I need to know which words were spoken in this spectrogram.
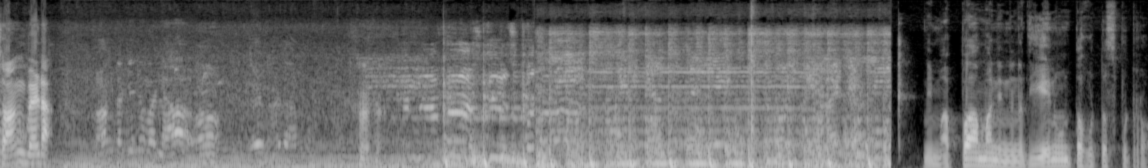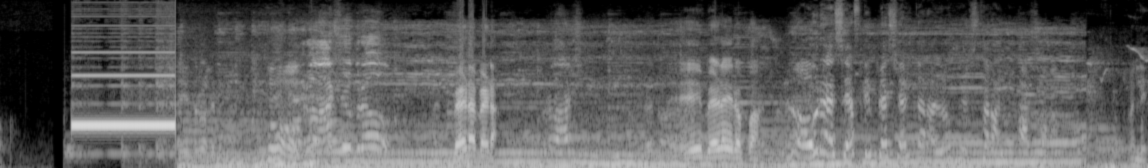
ಸಾಂಗ್ ಬೇಡ. ಮಾಡ್ಲಾ ನಿಮ್ಮ ಅಪ್ಪ ಅಮ್ಮ ನಿನ್ನದು ಏನು ಅಂತ ಹುಟ್ಟಿಸ್ಬಿಟ್ರು? ಬ್ರೋ ಬೇಡ ಬೇಡ. ಏ ಬೇಡ ಇರಪ್ಪ. ಅವರೇ ಸೇಫ್ಟಿ ಪ್ಲೇಸ್ ಹೇಳ್ತಾರ ಅಲ್ಲೋ ನಿಲ್ಸ್ತಾರ ಅಲ್ಲಿ ಅಲ್ಲಿ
